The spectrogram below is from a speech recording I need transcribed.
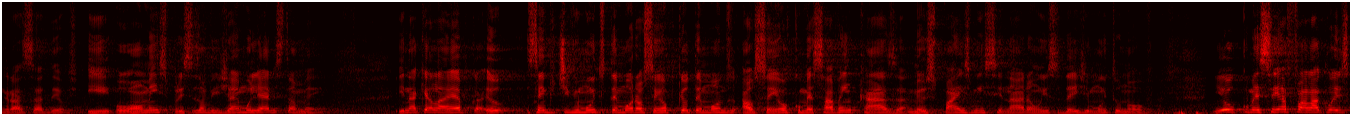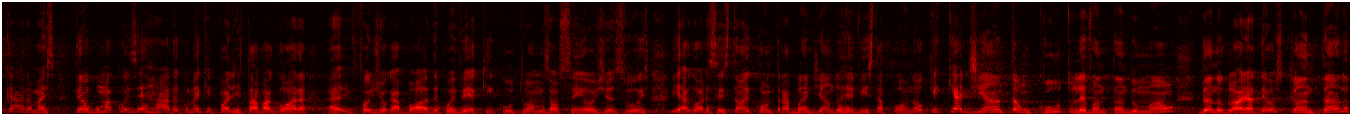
Graças a Deus. E homens precisam vigiar e mulheres também. E naquela época eu sempre tive muito temor ao Senhor, porque o temor ao Senhor começava em casa. Meus pais me ensinaram isso desde muito novo. E eu comecei a falar com eles, cara, mas tem alguma coisa errada, como é que pode? Estava agora, eh, foi jogar bola, depois veio aqui, cultuamos ao Senhor Jesus, e agora vocês estão aí contrabandeando revista pornô. O que, que adianta um culto levantando mão, dando glória a Deus, cantando,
